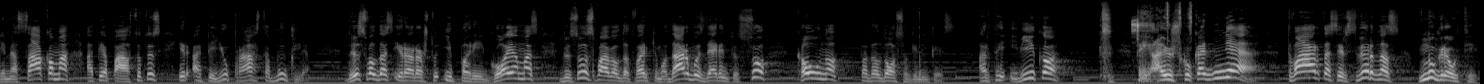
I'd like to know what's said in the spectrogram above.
Jame sakoma apie pastatus ir apie jų prastą būklę. Visvaldas yra raštu įpareigojamas visus paveldo tvarkymo darbus derinti su Kauno paveldosaugininkais. Ar tai įvyko? Tai aišku, kad ne. Tvartas ir svirnas nugriauti.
